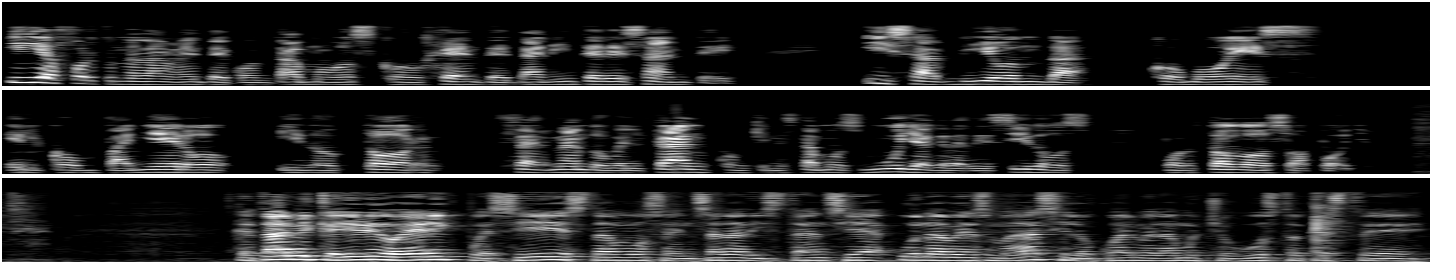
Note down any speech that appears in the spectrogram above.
y afortunadamente contamos con gente tan interesante y sabionda como es el compañero y doctor Fernando Beltrán, con quien estamos muy agradecidos por todo su apoyo. ¿Qué tal mi querido Eric? Pues sí, estamos en sana distancia una vez más y lo cual me da mucho gusto que este,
